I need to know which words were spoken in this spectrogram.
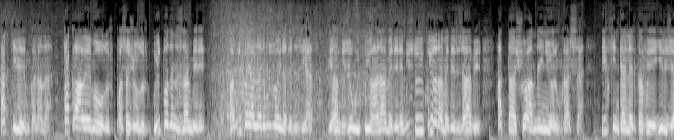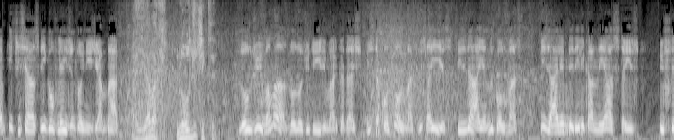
Tak girelim kanala. Tak AVM olur, pasaj olur. Uyutmadınız lan beni. Fabrik ayarlarımızla oynadınız ya. Ya bize uykuyu haram edene biz de uykuyu haram ederiz abi. Hatta şu anda iniyorum Kars'a. İlk internet kafeye gireceğim. iki seans League of Legends oynayacağım bak. Ayıya bak. Lolcu çıktı. Lolcuyum ama lolocu değilim arkadaş. Bizde kolpa olmaz. Biz ayıyız. Bizde hayanlık olmaz. Biz alemde delikanlıya hastayız. Üfle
